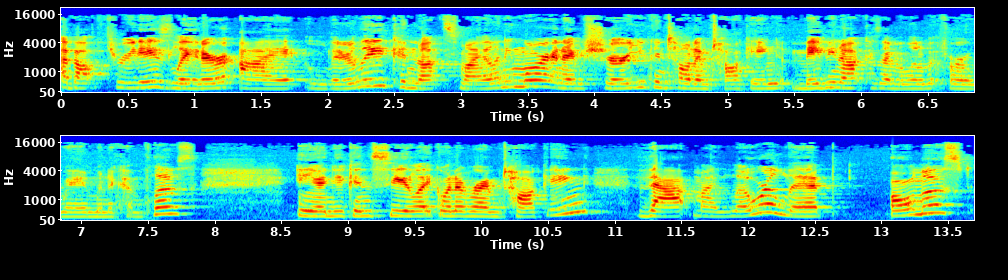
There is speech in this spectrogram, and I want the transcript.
about three days later, I literally could not smile anymore. And I'm sure you can tell when I'm talking, maybe not because I'm a little bit far away, I'm gonna come close. And you can see like whenever I'm talking that my lower lip almost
